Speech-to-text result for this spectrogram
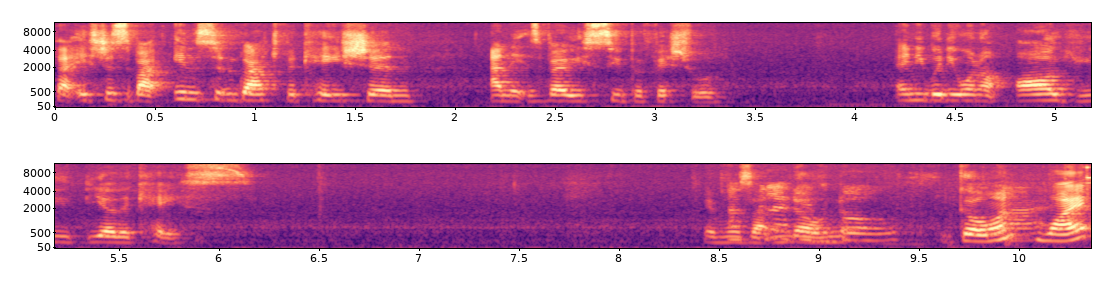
That it's just about instant gratification and it's very superficial. Anybody want to argue the other case? Everyone's like, feel no, no. both. Go on. Right. Why?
